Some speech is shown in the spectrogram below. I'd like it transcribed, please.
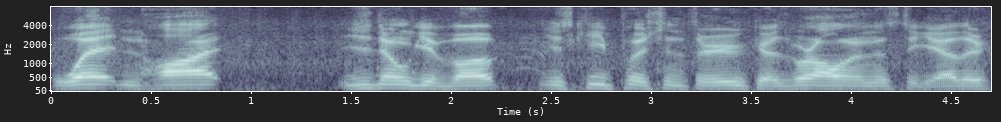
wet and hot you just don't give up. You just keep pushing through because we're all in this together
